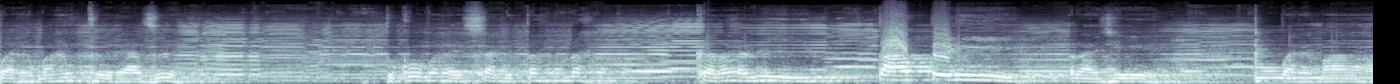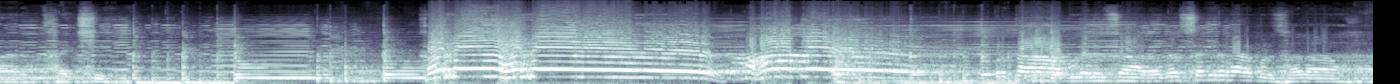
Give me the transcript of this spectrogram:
परमार्थ राज. तुकोबराय सांगतात ना करावी. तातडी. राजे परमार्थाची. हर हर! महादेव! प्रतापगडचा रणसंग्राम झाला.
